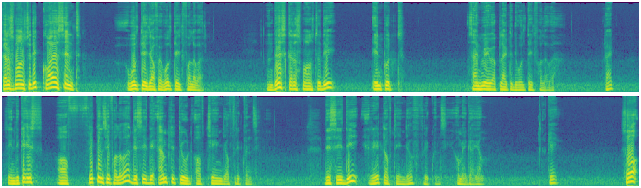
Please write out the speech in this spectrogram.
corresponds to the quiescent voltage of a voltage follower and this corresponds to the input sine wave applied to the voltage follower right. So, in the case of frequency follower this is the amplitude of change of frequency. This is the rate of change of frequency omega m. Okay. So,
